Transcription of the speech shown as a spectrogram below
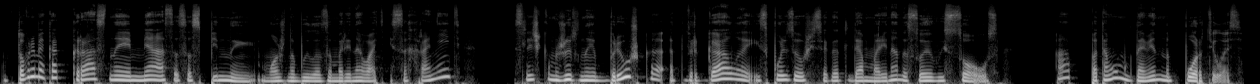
В то время как красное мясо со спины можно было замариновать и сохранить, слишком жирное брюшко отвергало использовавшийся для маринада соевый соус – а потому мгновенно портилось.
